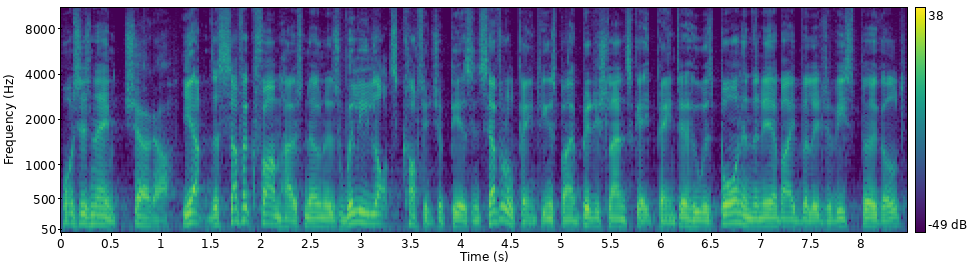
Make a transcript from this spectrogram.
What was his name? Shergar. Yeah, the Suffolk farmhouse known as Willy Lott's Cottage appears in several paintings by a British landscape painter who was born in the nearby village of East Bergholt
